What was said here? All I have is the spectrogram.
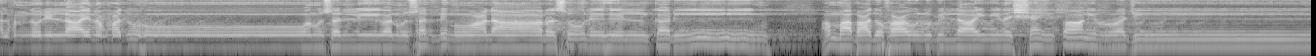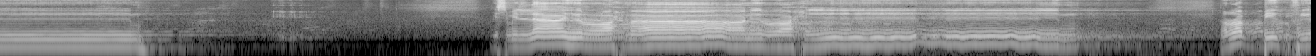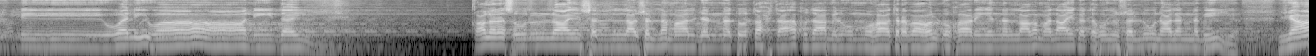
الحمد لله نحمده ونصلي ونسلم على رسوله الكريم. أما بعد فأعوذ بالله من الشيطان الرجيم. بسم الله الرحمن الرحيم. رب اغفر لي ولوالدي. قال رسول الله صلى الله عليه وسلم، الجنة تحت أقدام الأمهات. رواه البخاري إن الله وملائكته يصلون على النبي. يا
